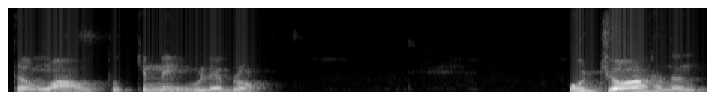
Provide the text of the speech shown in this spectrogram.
tão alto que nem o LeBron. O Jordan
